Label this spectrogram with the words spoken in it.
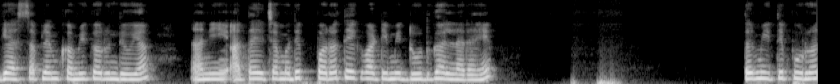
गॅसचा फ्लेम कमी करून देऊया. आणि आता याच्यामध्ये परत एक वाटी मी दूध घालणार आहे. तर मी इथे पूर्ण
